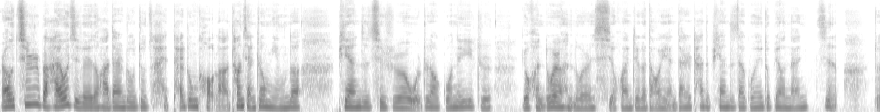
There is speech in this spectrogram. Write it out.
然后，其实日本还有几位的话，但是都就太太重口了。汤浅证明的片子，其实我知道国内一直有很多人很多人喜欢这个导演，但是他的片子在国内都比较难进，对，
